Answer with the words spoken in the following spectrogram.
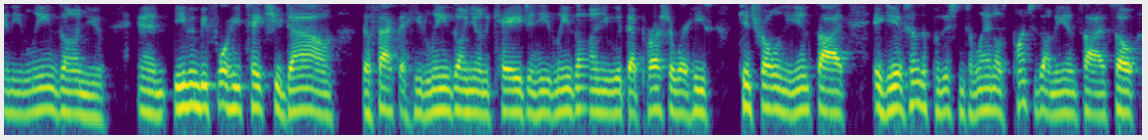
and he leans on you, and even before he takes you down, the fact that he leans on you on the cage and he leans on you with that pressure where he's controlling the inside, it gives him the position to land those punches on the inside. So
